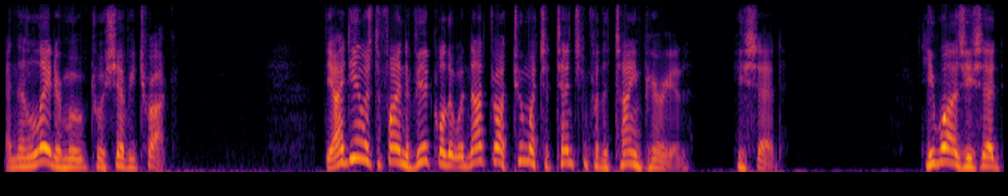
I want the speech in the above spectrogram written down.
and then later moved to a Chevy truck. The idea was to find a vehicle that would not draw too much attention for the time period, he said. He was, he said,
